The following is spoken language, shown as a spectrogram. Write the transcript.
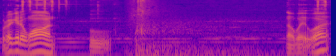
Where'd I get a wand? Ooh. No, wait, what?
